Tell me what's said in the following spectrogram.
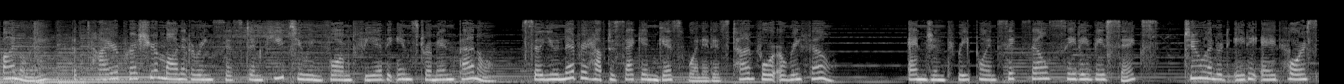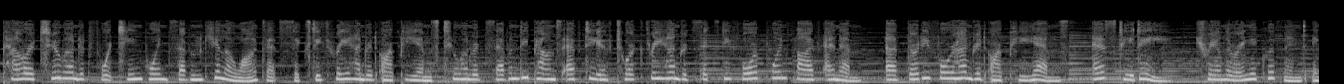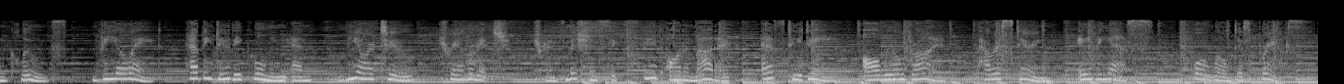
Finally, the tire pressure monitoring system keeps you informed via the instrument panel, so you never have to second guess when it is time for a refill. Engine 3.6L CDV6, 288 horsepower 214.7 kilowatts at 6300 rpms 270 pounds ft of torque 364.5 nm at 3400 rpms std trailering equipment includes VO8 heavy-duty cooling and VR2 trailer hitch transmission 6-speed automatic std all-wheel drive power steering abs four-wheel disc brakes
